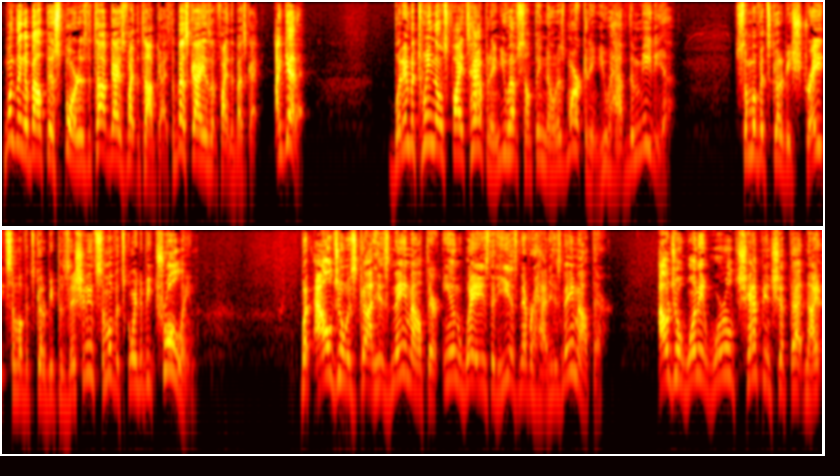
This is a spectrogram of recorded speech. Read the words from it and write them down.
One thing about this sport is the top guys fight the top guys. The best guy isn't fighting the best guy. I get it. But in between those fights happening, you have something known as marketing. You have the media. Some of it's going to be straight, some of it's going to be positioning, some of it's going to be trolling. But Aljo has got his name out there in ways that he has never had his name out there. Aljo won a world championship that night.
